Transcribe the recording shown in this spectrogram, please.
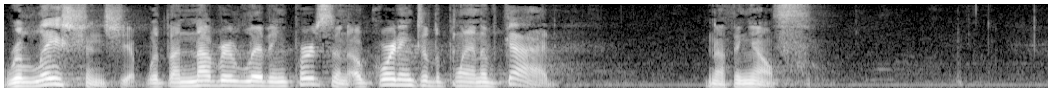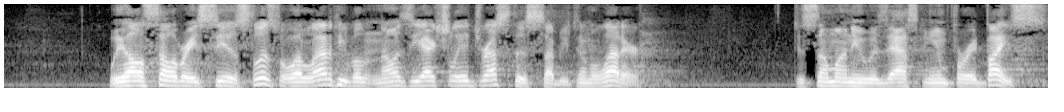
relationship with another living person according to the plan of God nothing else. We all celebrate C.S. Lewis, but what a lot of people don't know is he actually addressed this subject in a letter to someone who was asking him for advice.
